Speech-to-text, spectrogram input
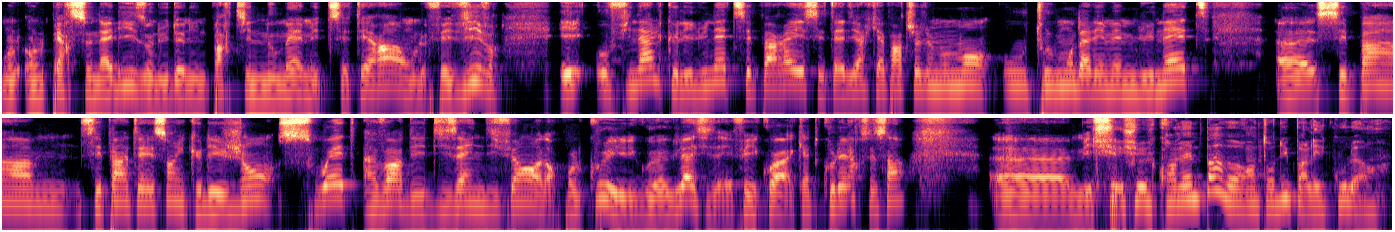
on, on, le personnalise, on lui donne une partie de nous-mêmes, etc., on le fait vivre, et au final que les lunettes c'est pareil, c'est-à-dire qu'à partir du moment où tout le monde a les mêmes lunettes, euh, c'est pas c'est pas intéressant et que les gens souhaitent avoir des designs différents. Alors pour le coup, les Google Glass, ils avaient fait quoi, quatre couleurs, c'est ça? Euh, mais je, je crois même pas avoir entendu parler de couleurs.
